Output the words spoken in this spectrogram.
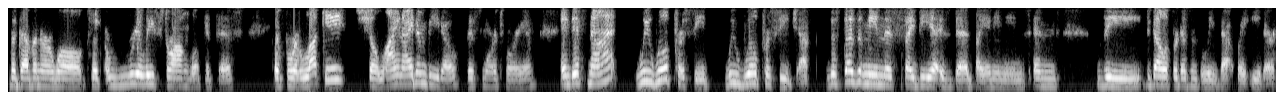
the governor will take a really strong look at this if we're lucky, she'll line item veto this moratorium. And if not, we will proceed. We will proceed, Jeff. This doesn't mean this idea is dead by any means. And the developer doesn't believe that way either.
